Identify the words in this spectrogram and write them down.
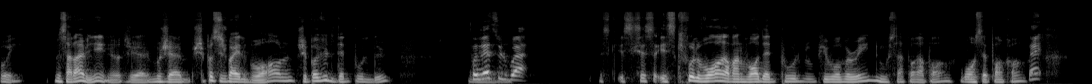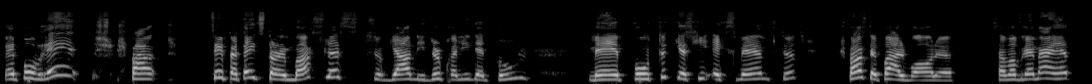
Oui. Mais ça a l'air bien, là. Moi, je sais pas si je vais aller le voir, là. J'ai pas vu le Deadpool 2. Faudrait Mais, que tu le vois. Est-ce qu'il faut le voir avant de voir Deadpool puis Wolverine ou ça pas rapport? Ou on sait pas encore? Mais pour vrai, je pense. Tu sais, peut-être c'est un must là, si tu regardes les deux premiers Deadpool. Mais pour tout ce qui est X-Men puis tout, je pense que pas à le voir. Là. Ça va vraiment être.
